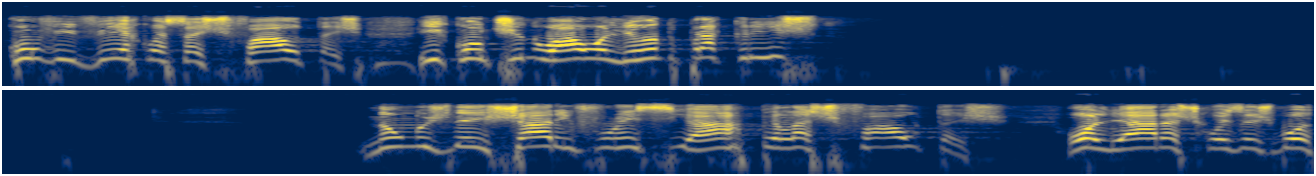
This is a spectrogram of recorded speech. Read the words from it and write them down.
conviver com essas faltas e continuar olhando para Cristo. Não nos deixar influenciar pelas faltas, olhar as coisas boas.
